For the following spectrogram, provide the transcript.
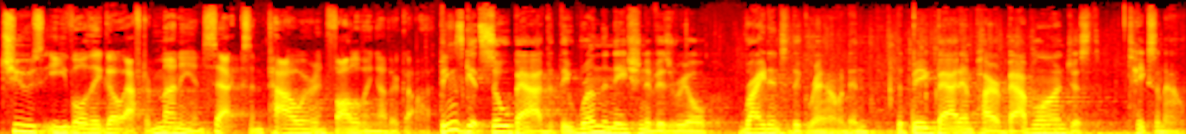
choose evil, they go after money and sex and power and following other gods. Things get so bad that they run the nation of Israel right into the ground, and the big bad empire of Babylon just takes them out.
